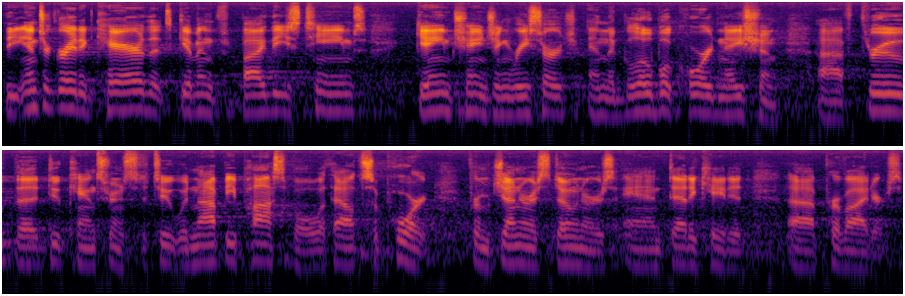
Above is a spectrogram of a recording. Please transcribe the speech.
The integrated care that's given by these teams, game-changing research, and the global coordination uh, through the Duke Cancer Institute would not be possible without support from generous donors and dedicated uh, providers.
